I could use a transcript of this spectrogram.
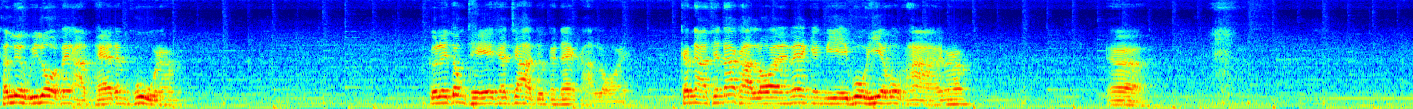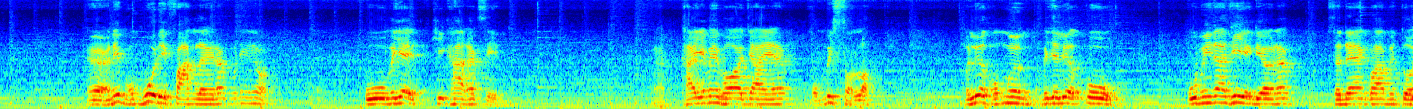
ถ้าเลือกวิโรธไม่อาจแพ้ทั้งคู่นะครับ ก็เลยต้องเทชาติชาติจนคะแนนขาดลอย ขนาดชนะขาดลอยแม่งยังมีไอ้พวกเฮียพวกหาใช่ไหมครับเออเอออันนี้ผมพูดให้ฟังเลยนะวันนี้ก็กูไม่ใช่ขี้ข้าทักษิณใครยังไม่พอใจนะผมไม่สนหรอก มันเรื่องของมึงไม่ใช่เรื่องกู กูมีหน้าที่อย่างเดียวนะ แสดงความเป็นตัว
